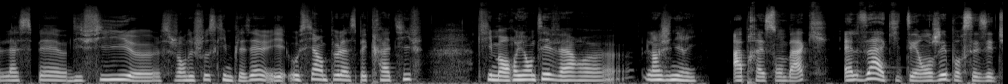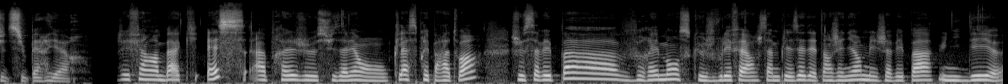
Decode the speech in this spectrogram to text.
l'aspect défi, ce genre de choses qui me plaisaient, et aussi un peu l'aspect créatif qui m'a orientée vers euh, l'ingénierie. Après son bac, Elsa a quitté Angers pour ses études supérieures. J'ai fait un bac S, après je suis allée en classe préparatoire. Je ne savais pas vraiment ce que je voulais faire. Ça me plaisait d'être ingénieur, mais je n'avais pas une idée euh,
